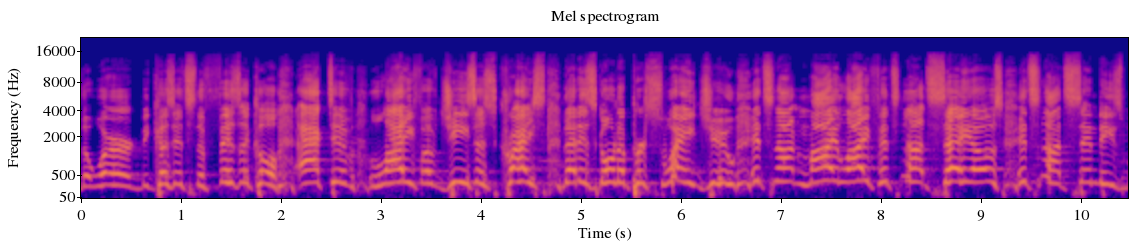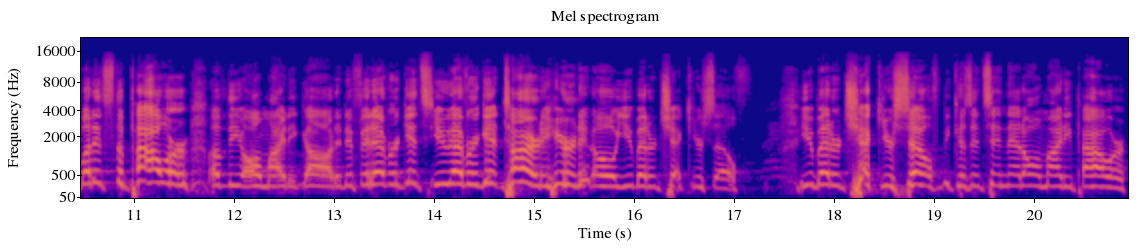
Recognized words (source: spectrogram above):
the word because it's the physical, active life of Jesus Christ that is going to persuade you. It's not my life, it's not Seo's, it's not Cindy's, but it's the power of the Almighty God. And if it ever gets you ever get tired of hearing it, oh, you better check yourself you better check yourself because it's in that almighty power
